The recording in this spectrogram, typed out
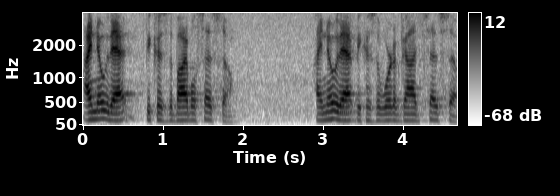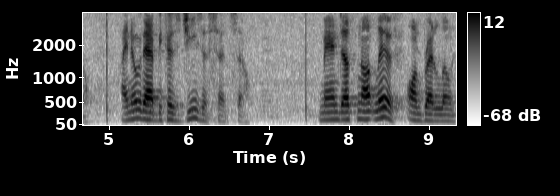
I know that because the Bible says so. I know that because the Word of God says so. I know that because Jesus said so. Man doth not live on bread alone,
